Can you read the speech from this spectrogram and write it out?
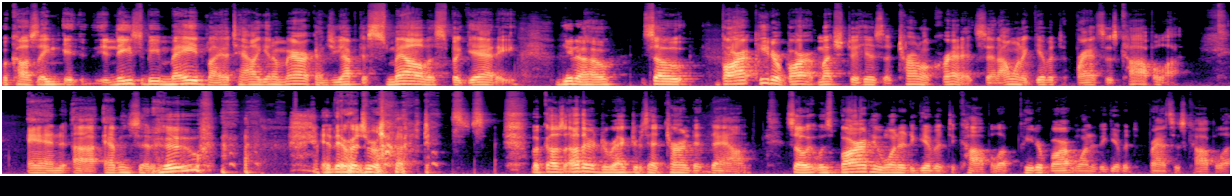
because they it, it needs to be made by Italian Americans. You have to smell the spaghetti, you know. So Bart, Peter Bart, much to his eternal credit, said, "I want to give it to Francis Coppola," and uh, Evans said, "Who?" and there was reluctance because other directors had turned it down. So it was Bart who wanted to give it to Coppola. Peter Bart wanted to give it to Francis Coppola.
